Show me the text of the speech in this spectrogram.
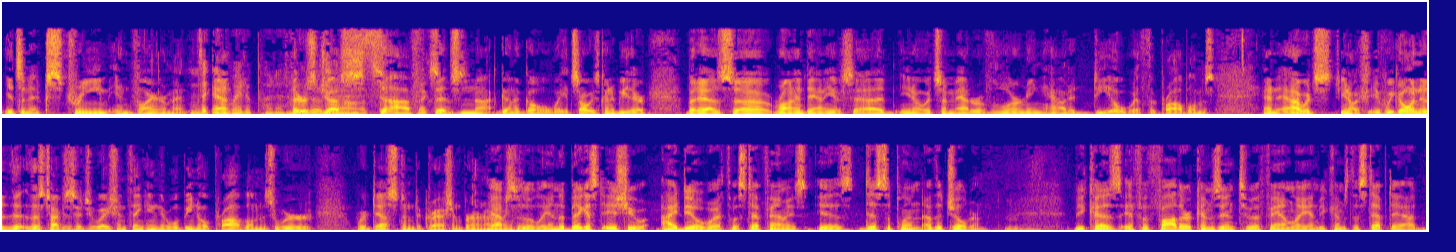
It's an extreme environment. It's a good And way to put it. There's It is, just yeah, stuff makes that's not going to go away. It's always going to be there. But as uh, Ron and Danny have said, you know, it's a matter of learning how to deal with the problems. And I would, you know, if, if we go into th- this type of situation thinking there will be no problems, we're we're destined to crash and burn. Aren't Absolutely. And the biggest issue I deal with with step families is discipline of the children. Because if a father comes into a family and becomes the stepdad,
